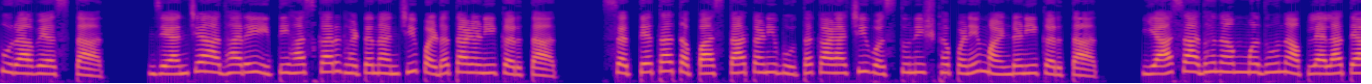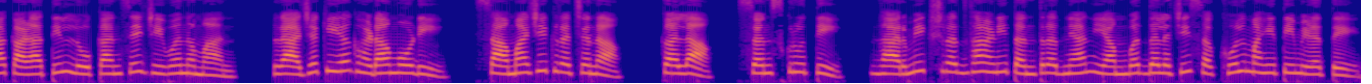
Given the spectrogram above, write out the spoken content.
पुरावे असतात ज्यांच्या आधारे इतिहासकार घटनांची पडताळणी करतात सत्यता तपासतात आणि भूतकाळाची वस्तुनिष्ठपणे मांडणी करतात. या साधनांमधून आपल्याला त्या काळातील लोकांचे जीवनमान राजकीय घडामोडी सामाजिक रचना कला संस्कृती धार्मिक श्रद्धा आणि तंत्रज्ञान यांबद्दलची सखोल माहिती मिळते.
